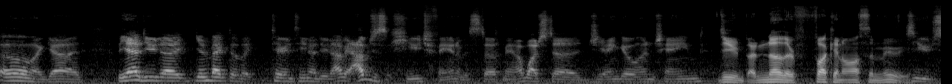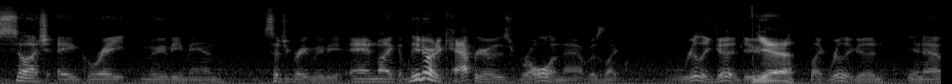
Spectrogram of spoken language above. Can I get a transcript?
oh my god. But yeah, dude. Uh, getting back to like Tarantino, dude. I mean, I'm just a huge fan of his stuff, man. I watched uh, Django Unchained. Dude, another fucking awesome movie. Dude, such a great movie, man. Such a great movie, and like Leonardo DiCaprio's role in that was like really good, dude. Yeah. like really good, you know.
